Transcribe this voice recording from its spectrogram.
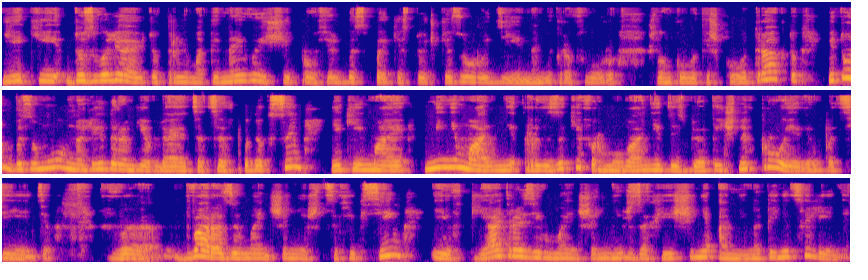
які дозволяють отримати найвищий профіль безпеки з точки зору дії на мікрофлору шлунково-кишкового тракту. І тут, безумовно, лідером є цефподоксим, який має мінімальні ризики формування дисбіотичних проявів у пацієнтів в два рази менше, ніж цефіксім, і в п'ять разів менше, ніж захищені амінопеніциліни.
